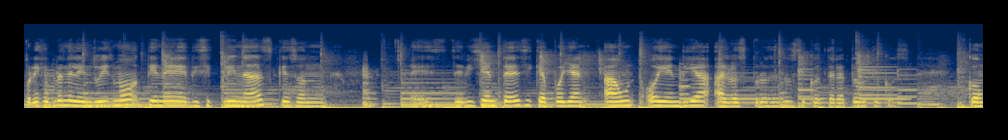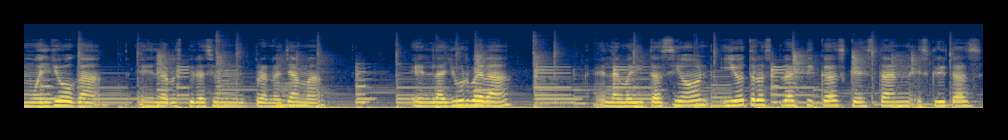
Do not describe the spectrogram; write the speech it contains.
por ejemplo, en el hinduismo tiene disciplinas que son este, vigentes y que apoyan aún hoy en día a los procesos psicoterapéuticos, como el yoga, eh, la respiración pranayama, la ayurveda, la meditación y otras prácticas que están escritas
